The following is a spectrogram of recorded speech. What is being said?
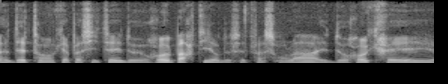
euh, d'être en capacité de repartir de cette façon-là et de recréer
